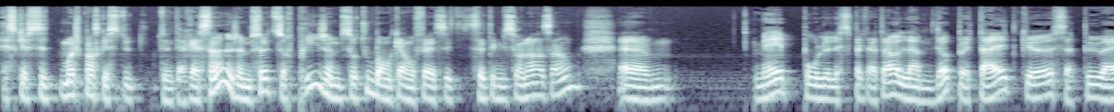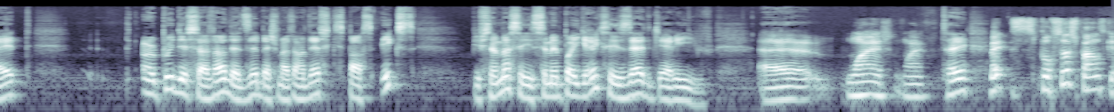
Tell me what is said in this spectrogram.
est-ce que c'est. Moi, je pense que c'est intéressant. J'aime ça être surpris. J'aime surtout, bon, quand on fait cette, cette émission-là ensemble. Euh, mais pour le, spectateur lambda, peut-être que ça peut être un peu décevant de dire ben, je m'attendais à ce qu'il se passe X, puis finalement, c'est, c'est même pas Y, c'est Z qui arrive. Euh, ouais, ouais. Ben, c'est pour ça, je pense que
